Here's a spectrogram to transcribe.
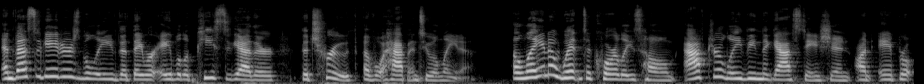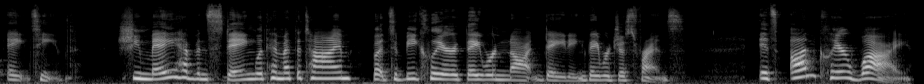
investigators believed that they were able to piece together the truth of what happened to Elena. Elena went to Corley's home after leaving the gas station on April 18th. She may have been staying with him at the time, but to be clear, they were not dating, they were just friends. It's unclear why,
